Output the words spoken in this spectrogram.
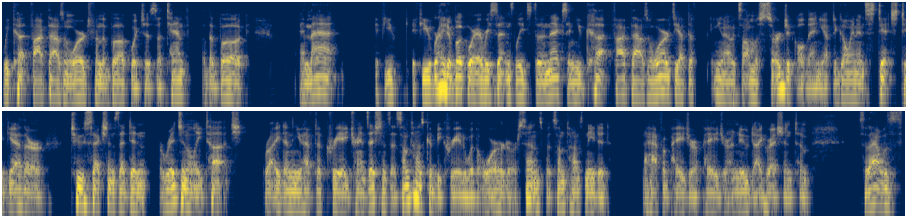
We cut 5,000 words from the book, which is a tenth of the book. And that, if you if you write a book where every sentence leads to the next and you cut 5,000 words, you have to, you know, it's almost surgical then. You have to go in and stitch together two sections that didn't originally touch right? And then you have to create transitions that sometimes could be created with a word or a sentence, but sometimes needed a half a page or a page or a new digression to. So that was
